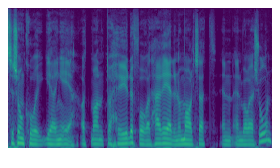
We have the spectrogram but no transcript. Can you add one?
sesongkorrigering er. At man tar høyde for at her er det normalt sett en, en variasjon,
